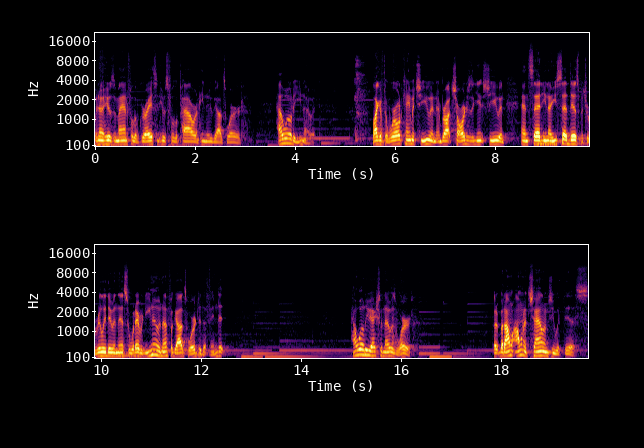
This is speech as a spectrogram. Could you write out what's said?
We know he was a man full of grace and he was full of power and he knew God's word. How well do you know it? Like if the world came at you and, and brought charges against you and, and said, you know, you said this, but you're really doing this or whatever, do you know enough of God's word to defend it? How well do you actually know His Word? But, but I, I want to challenge you with this.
